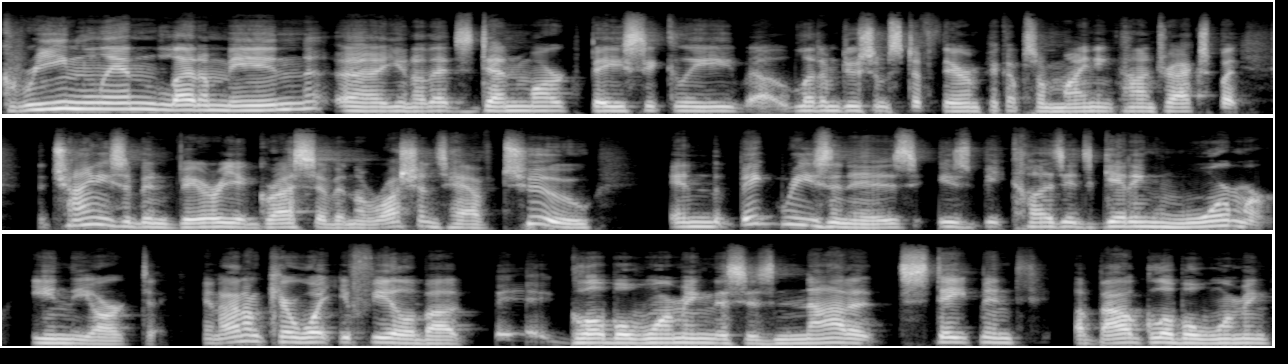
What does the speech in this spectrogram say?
Greenland let them in. Uh, you know, that's Denmark basically. Uh, let them do some stuff there and pick up some mining contracts. But the Chinese have been very aggressive, and the Russians have too. And the big reason is is because it's getting warmer in the Arctic. And I don't care what you feel about eh, global warming. This is not a statement about global warming.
